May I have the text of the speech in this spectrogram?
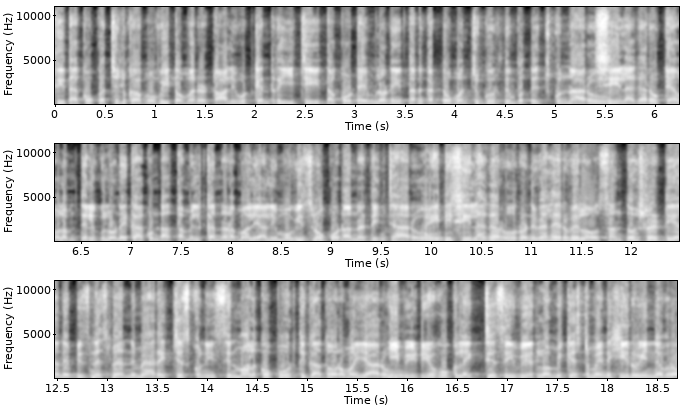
సీతాకోక చిలుక మూవీతో మన టాలీవుడ్కి ఎంట్రీ ఇచ్చి తక్కువ టైంలోనే తనకంటూ మంచి గుర్తింపు తెచ్చుకున్నారు. షీలా గారు కేవలం తెలుగులోనే కాకుండా తమిళ్ కన్నడ మలయాళీ మూవీస్లో కూడా నటించారు. అయితే షీలా గారు రెండు వేల ఇరవైలో సంతోష్ రెడ్డి అనే బిజినెస్ మ్యాన్ని మ్యారేజ్ చేసుకుని సినిమాలకు పూర్తిగా దూరం అయ్యారు ఈ వీడియోకు లైక్ చేసి వీరిలో మీకు ఇష్టమైన హీరోయిన్ ఎవరో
